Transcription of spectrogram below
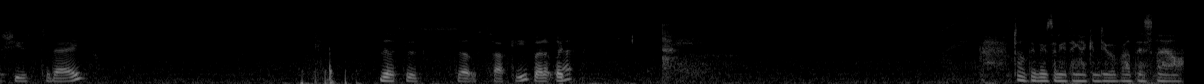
issues today. This is so sucky, but it. Don't think there's anything I can do about this now.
